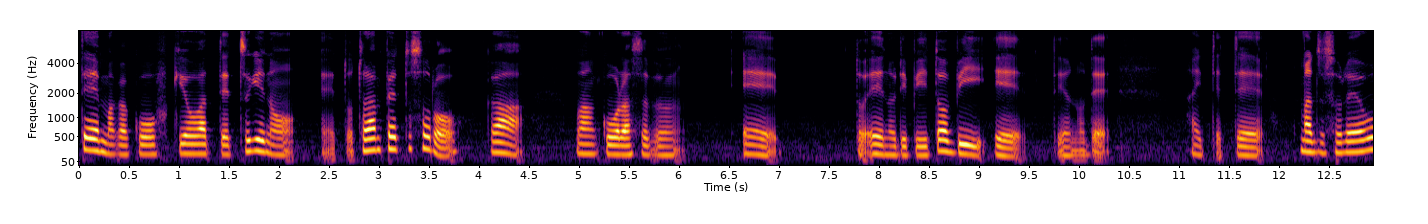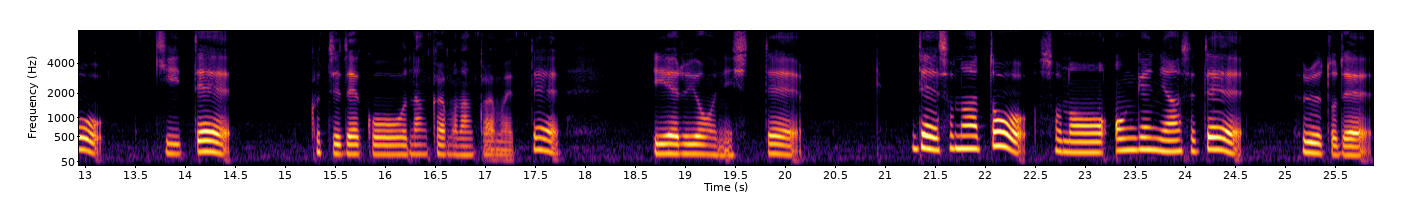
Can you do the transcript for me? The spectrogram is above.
テーマがこう吹き終わって次の、えー、とトランペットソロがワンコーラス分 A と A のリピート BA っていうので入っててまずそれを聞いて口でこう何回も何回もやって言えるようにしてでその後その音源に合わせてフルートで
